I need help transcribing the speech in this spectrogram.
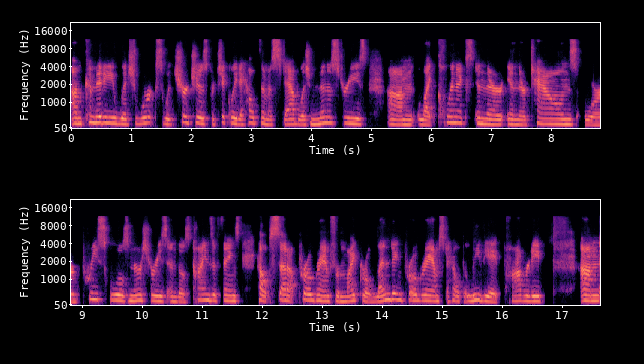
um, committee, which works with churches, particularly to help them establish ministries um, like clinics in their in their towns or preschools, nurseries, and those kinds of things. Help set up programs for micro lending programs to help alleviate poverty. Um,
